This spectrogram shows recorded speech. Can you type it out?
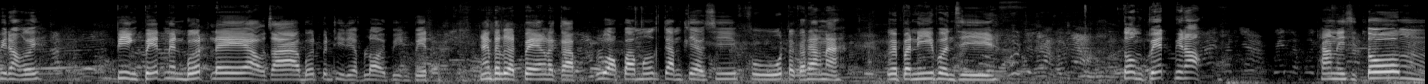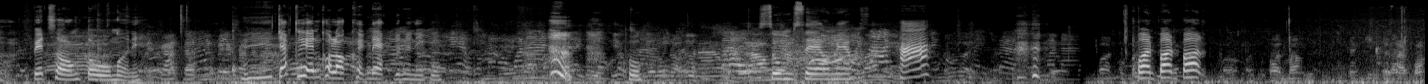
พี่น้องเอ้ยปิ้งเป็ดแม่นเบิดแล้วจ้าเบิดเป็นที่เรียบร้อยปิ้งเป็ดยังแต่เลือดแปลงแล้วกับลวกปลาหมึกจำแจ่วซีฟู้ดแต่กระทั่งน่ะเอ้ยปานีเพิ่นสิต้มเป็ดพี่น้องทางนี้สิต้มเป็ดสองโตมื้อนี้เฮ้ยจักคือเห็นเขาหลอกแขกๆอยู่ในนี้กู กูซุ่มแซวแมวฮะป้อนป้อนป้อนทอดมั้งจะกินกระทะป๊อก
